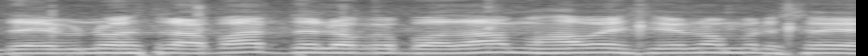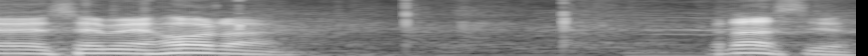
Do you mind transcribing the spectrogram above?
de nuestra parte lo que podamos, a ver si el hombre se, se mejora. Gracias.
